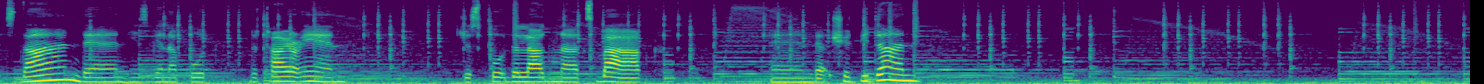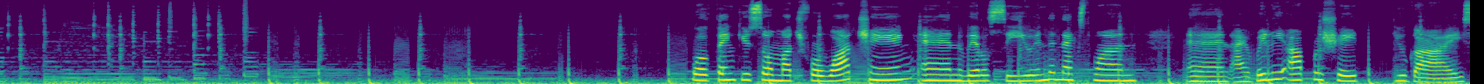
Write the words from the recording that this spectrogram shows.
It's done. Then he's gonna put the tire in. Just put the lug nuts back. And that should be done. Well thank you so much for watching and we'll see you in the next one. And i really appreciate you guys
